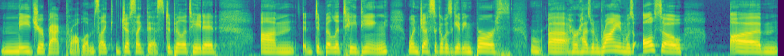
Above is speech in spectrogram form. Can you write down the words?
major back problems, like just like this, debilitated um, debilitating when Jessica was giving birth. Uh, her husband Ryan was also um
